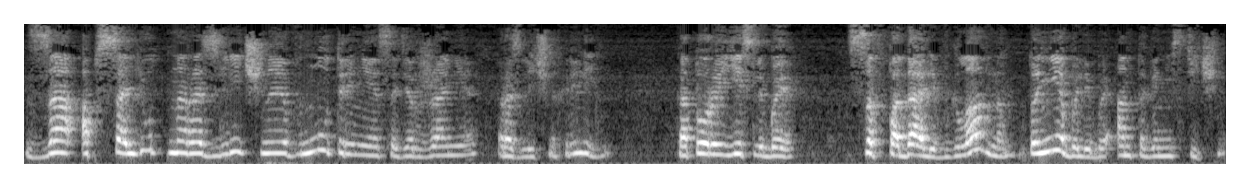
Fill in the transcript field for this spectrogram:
за абсолютно различное внутреннее содержание различных религий, которые, если бы совпадали в главном, то не были бы антагонистичны.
